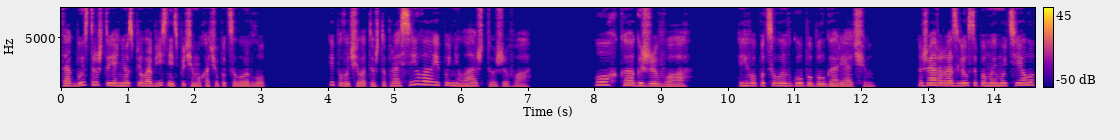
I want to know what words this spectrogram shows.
Так быстро, что я не успела объяснить, почему хочу поцелуя в лоб. И получила то, что просила, и поняла, что жива. Ох, как жива! Его поцелуй в губы был горячим. Жар разлился по моему телу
